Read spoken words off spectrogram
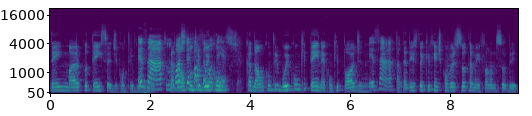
tem maior potência de contribuir. né? Exato, não Cada pode um ter falsa contribui com- modéstia. Cada um contribui com o que tem, né? Com o que pode, né? Exato. Até dentro daquilo que a gente conversou também, falando sobre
